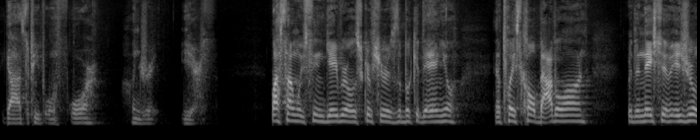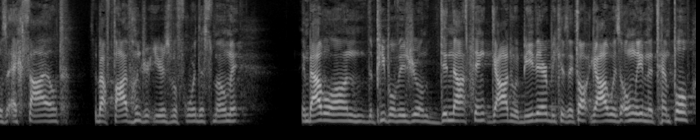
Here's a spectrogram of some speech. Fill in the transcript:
to God's people in 400 years. Last time we've seen Gabriel in scripture is the book of Daniel in a place called Babylon, where the nation of Israel is exiled. It's about 500 years before this moment. In Babylon, the people of Israel did not think God would be there because they thought God was only in the temple.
